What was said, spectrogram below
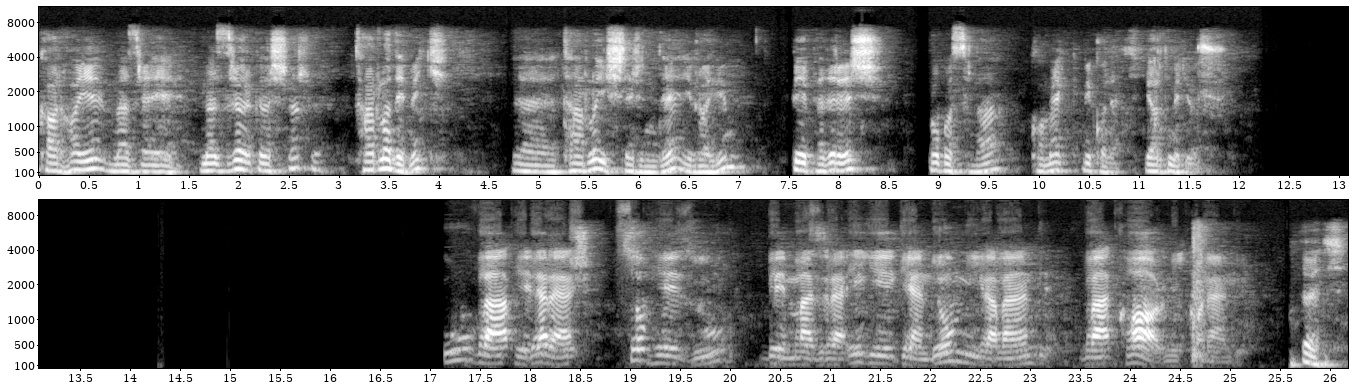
karhaye mezreye. Mezre arkadaşlar tarla demek. Ee, tarla işlerinde İbrahim bir pedereş babasına komek mikonet yardım ediyor. او و پدرش صبح زود به مزرعه گندم می روند و کار می کنند. Evet.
